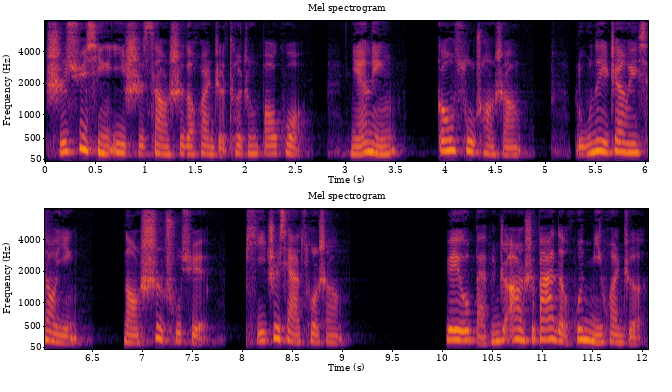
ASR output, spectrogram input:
持续性意识丧失的患者特征包括年龄、高速创伤、颅内占位效应、脑室出血、皮质下挫伤。约有百分之二十八的昏迷患者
